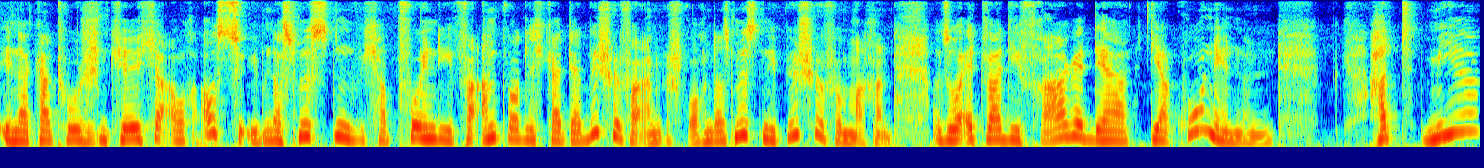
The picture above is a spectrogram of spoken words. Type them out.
in der katholischen Kirche auch auszuüben. Das müssten, ich habe vorhin die Verantwortlichkeit der Bischöfe angesprochen, das müssten die Bischöfe machen. Also etwa die Frage der Diakoninnen hat mir,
